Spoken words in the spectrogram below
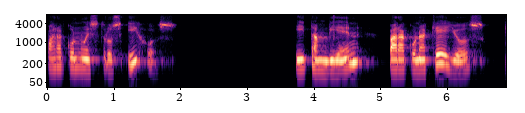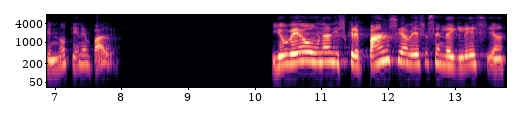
para con nuestros hijos y también para con aquellos que no tienen padres. Yo veo una discrepancia a veces en la iglesia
